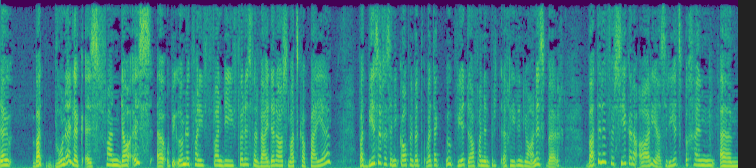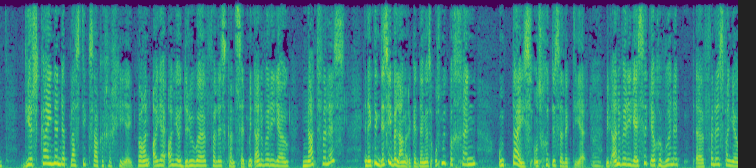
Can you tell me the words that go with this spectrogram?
Nou wat wonderlik is van daar is uh, op die oomblik van die van die vullisverwyderaars maatskappye wat besig is in die Kaap en wat wat ek ook weet daarvan in hier in Johannesburg wat hulle vir sekere areas reeds begin ehm um, deurskynende plastieksakke gegee het waarin al jy al jou droë vullis kan sit. Met ander woorde jou nat vullis en ek dink dis die belangrike ding is ons moet begin om tuis ons goed te selekteer. Mm. Met ander woorde jy sit jou gewone uh, vullis van jou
